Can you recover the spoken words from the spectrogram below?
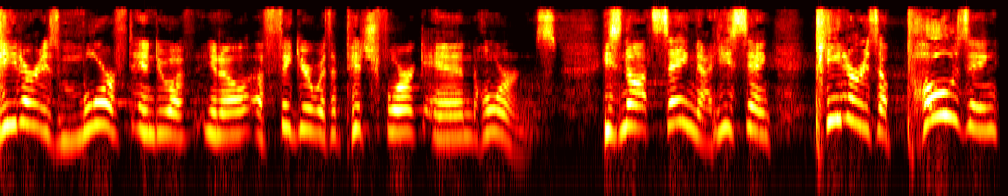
Peter is morphed into a, you know, a figure with a pitchfork and horns. He's not saying that. He's saying Peter is opposing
